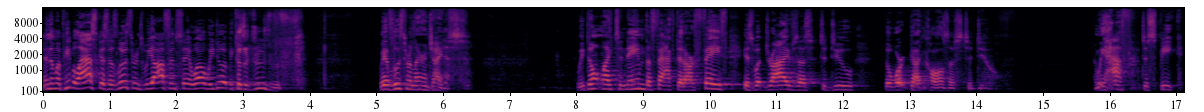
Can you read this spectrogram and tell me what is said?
And then when people ask us as Lutherans, we often say, well, we do it because of Jesus. We have Lutheran laryngitis. We don't like to name the fact that our faith is what drives us to do the work God calls us to do. And we have to speak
